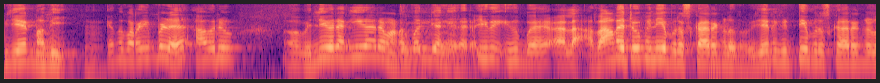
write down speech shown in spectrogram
വിജയൻ മതി എന്ന് പറയുമ്പോൾ ആ ഒരു വലിയൊരു അംഗീകാരമാണ് വലിയ അംഗീകാരം. ഇത് ഇത് അല്ല അതാണ് ഏറ്റവും വലിയ പുരസ്കാരങ്ങൾ വിജയന് കിട്ടിയ പുരസ്കാരങ്ങൾ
